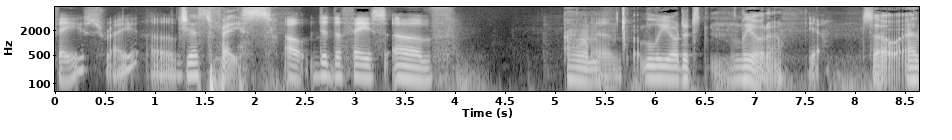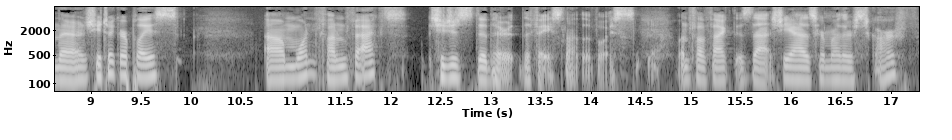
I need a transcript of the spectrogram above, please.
face, right? Of Just face. oh, did the face of Um. um, Leota. Leota. yeah. So, and then she took her place. Um, one fun fact: she just did her the face, not the voice. One fun fact is that she has her mother's scarf,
